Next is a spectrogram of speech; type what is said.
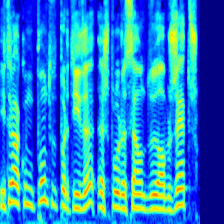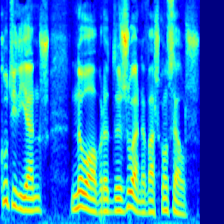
e terá como ponto de partida a exploração de objetos cotidianos na obra de Joana Vasconcelos.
